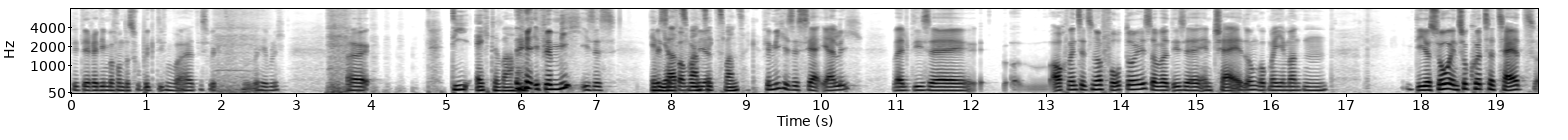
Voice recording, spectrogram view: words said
bitte rede immer von der subjektiven Wahrheit, das wirkt überheblich. Äh, die echte Wahrheit. für mich ist es im Jahr 2020. Für mich ist es sehr ehrlich, weil diese, auch wenn es jetzt nur ein Foto ist, aber diese Entscheidung, ob man jemanden, die ja so in so kurzer Zeit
